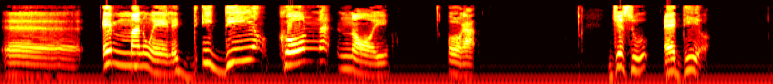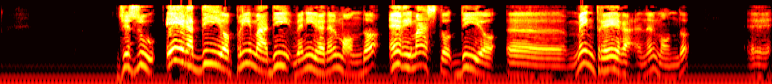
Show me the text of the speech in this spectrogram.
eh, Emanuele, il Dio con noi. Ora, Gesù è Dio. Gesù era Dio prima di venire nel mondo, è rimasto Dio eh, mentre era nel mondo eh,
